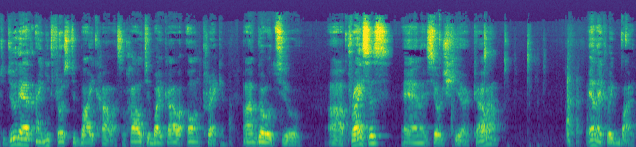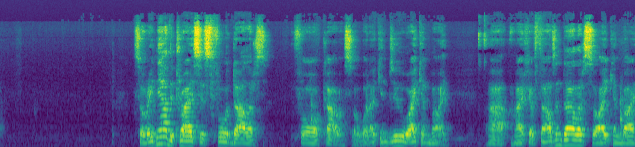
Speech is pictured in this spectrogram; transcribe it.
to do that, I need first to buy Kava. So how to buy Kava on Kraken? I go to uh, prices and I search here Kava and I click buy. So right now the price is $4 for Kava. So what I can do, I can buy uh, I have thousand dollars, so I can buy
